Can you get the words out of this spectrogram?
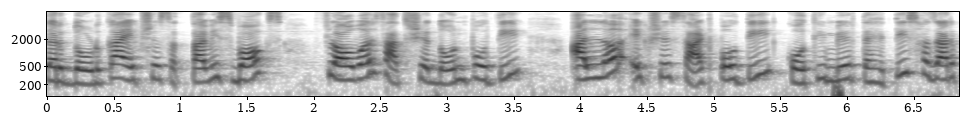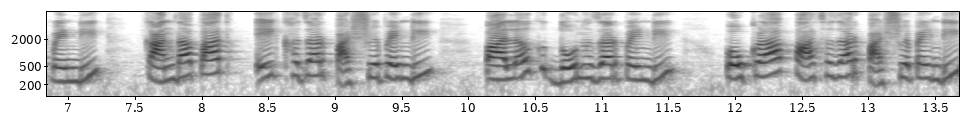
तर दोडका एकशे सत्तावीस बॉक्स फ्लॉवर सातशे दोन पोती आलं एकशे साठ पोती कोथिंबीर तेहतीस हजार पेंडी कांदापात एक हजार पाचशे पेंडी पालक दोन हजार पेंडी पोकळा पाच हजार पाचशे पेंडी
